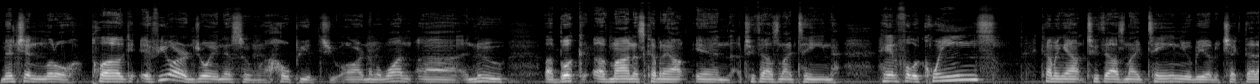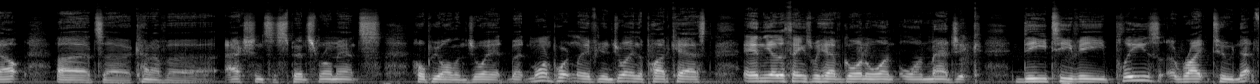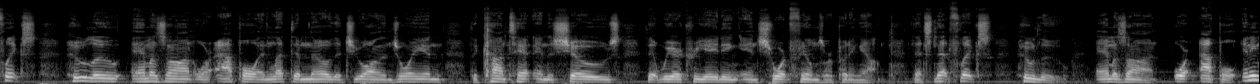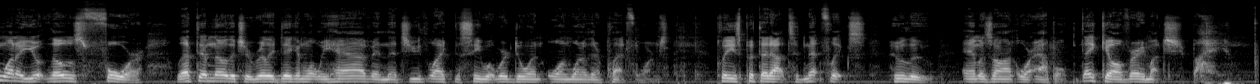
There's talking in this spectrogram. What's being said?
mention, little plug. If you are enjoying this, and I hope you, that you are. Number one, uh, a new uh, book of mine is coming out in 2019, Handful of Queens coming out in 2019. You'll be able to check that out. Uh, it's a kind of a action, suspense, romance. Hope you all enjoy it. But more importantly, if you're enjoying the podcast and the other things we have going on on Magic DTV, please write to Netflix, Hulu, Amazon, or Apple and let them know that you are enjoying the content and the shows that we are creating and short films we're putting out. That's Netflix, Hulu, Amazon, or Apple. Any one of you, those four, let them know that you're really digging what we have and that you'd like to see what we're doing on one of their platforms. Please put that out to Netflix, Hulu, Amazon, or Apple. Thank y'all very much. Bye.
